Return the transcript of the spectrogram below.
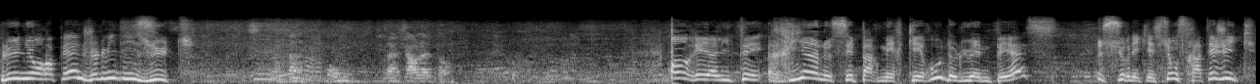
l'Union européenne, je lui dis zut. En réalité, rien ne sépare Merkerou de l'UMPS sur les questions stratégiques,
